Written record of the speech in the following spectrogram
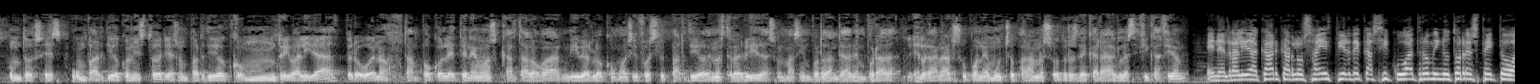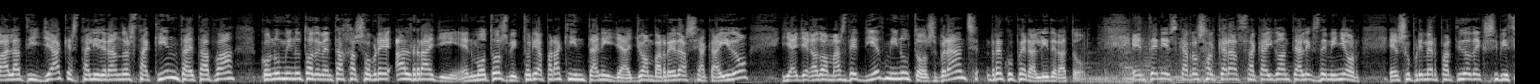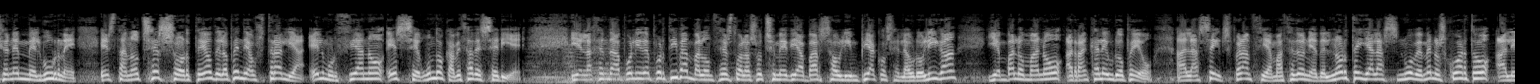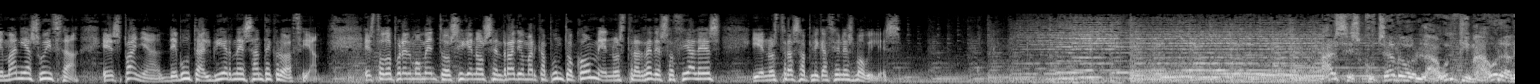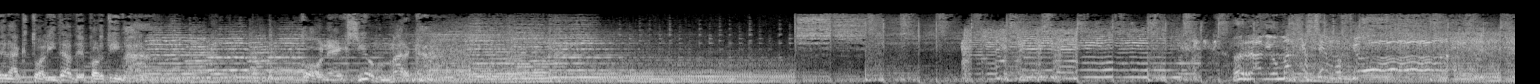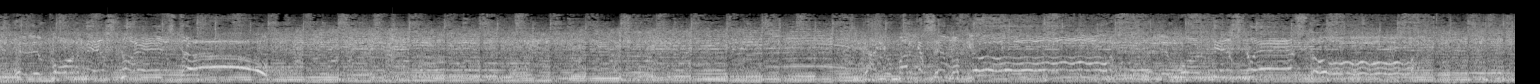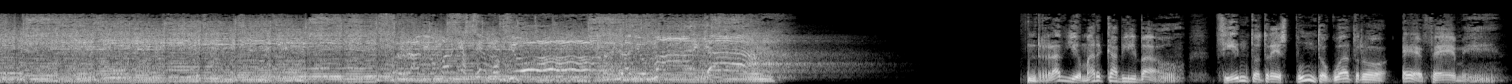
Puntos es un partido con historia, es un partido con rivalidad, pero bueno, tampoco le tenemos que catalogar ni verlo como si fuese el partido de nuestras vidas el más importante de la temporada. El ganar supone mucho para nosotros de cara a la clasificación. En el Rally Dakar, Carlos Sainz pierde casi cuatro minutos respecto a Latilla, que está liderando esta quinta etapa con un minuto de ventaja sobre Al Rayi. En motos, victoria para Quintanilla. Joan Barreda se ha caído y ha llegado a más de diez minutos. Branch recupera el liderato. En tenis, Carlos Alcaraz ha caído ante Alex de Miñor en su primer partido de exhibición en Melbourne. Esta noche, sorteo del Open de Australia. El murciano es segundo cabeza de serie. Y en la agenda polideportiva, en baloncesto a las ocho y media, Barça Olympiacos en la Euroliga. Y en balonmano arranca el europeo. A las seis, Francia, Macedonia del Norte. Y a las nueve menos cuarto, Alemania, Suiza. España debuta el viernes ante Croacia. Es todo por el momento. Síguenos en radiomarca.com, en nuestras redes sociales y en nuestras aplicaciones móviles. Has escuchado la última hora de la actualidad deportiva. Conexión Marca. Radio Marca se emoción. El deporte es nuestro. Radio Marca se emoción. El deporte es nuestro. Radio Marca se emoción. Radio Marca. Radio Marca Bilbao, 103.4 FM.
